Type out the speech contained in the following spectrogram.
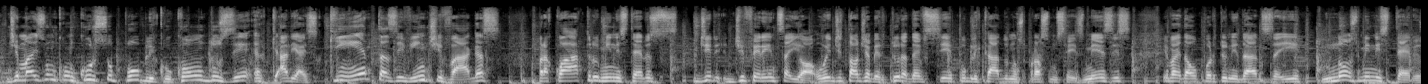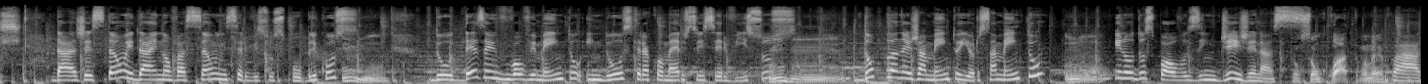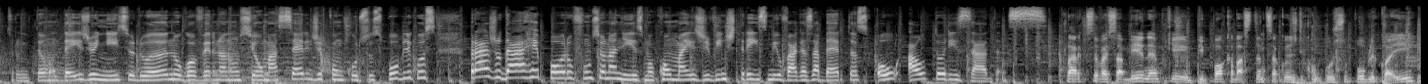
de mais um concurso público com 200, aliás, 520 vagas para quatro ministérios di- diferentes aí, ó. O edital de abertura deve ser publicado nos próximos seis meses e vai dar oportunidades aí nos ministérios. da gestão e da inovação em serviços públicos, Hum. Do desenvolvimento, indústria, comércio e serviços, Uhum. do planejamento e orçamento e no dos povos indígenas. Então são quatro, né? Quatro. Então, desde o início do ano, o governo anunciou uma série de concursos públicos para ajudar a repor o funcionalismo, com mais de 23 mil vagas abertas ou autorizadas. Claro que você vai saber, né? Porque pipoca bastante essa coisa de concurso público aí.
